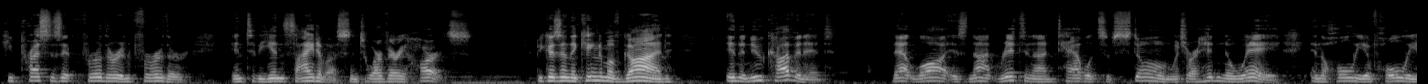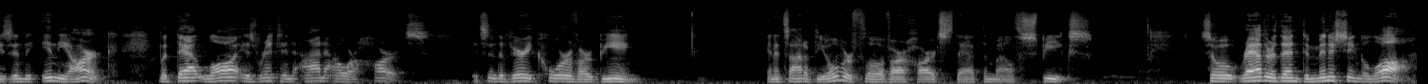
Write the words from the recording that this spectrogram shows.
He presses it further and further into the inside of us, into our very hearts. Because in the kingdom of God, in the new covenant, that law is not written on tablets of stone, which are hidden away in the Holy of Holies in the, in the ark, but that law is written on our hearts. It's in the very core of our being. And it's out of the overflow of our hearts that the mouth speaks. So rather than diminishing the law,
